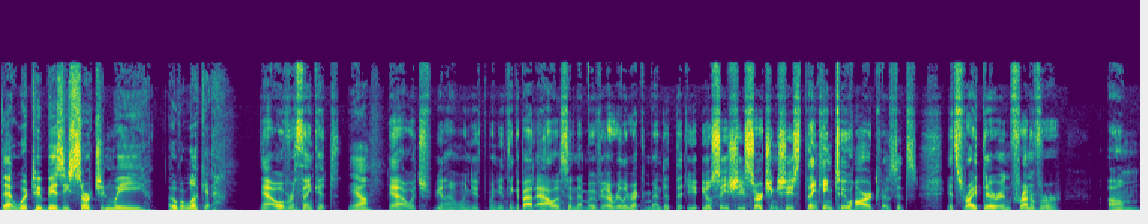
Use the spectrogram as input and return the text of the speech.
that we're too busy searching, we overlook it. Yeah, overthink it. Yeah. Yeah, which you know, when you when you think about Alice in that movie, I really recommend it. That you, you'll see she's searching, she's thinking too hard because it's it's right there in front of her, um,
